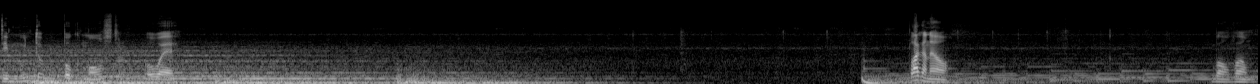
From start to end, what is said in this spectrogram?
Tem muito pouco monstro, ou é? Plaga não. Bom, vamos.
